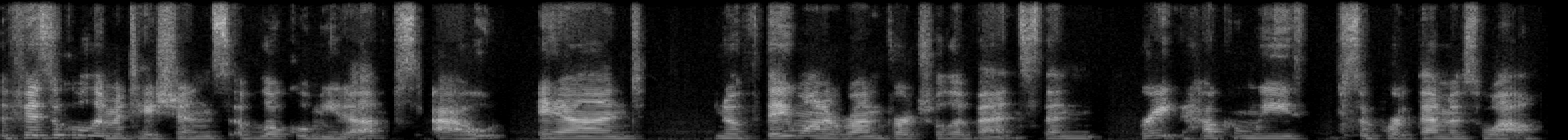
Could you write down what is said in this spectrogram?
the physical limitations of local meetups out and you know if they want to run virtual events then great how can we support them as well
